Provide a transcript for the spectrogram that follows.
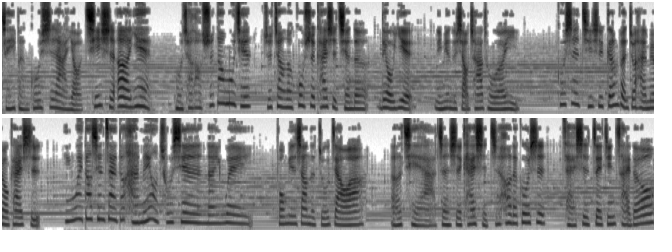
这一本故事啊有七十二页，抹茶老师到目前只讲了故事开始前的六页里面的小插图而已。故事其实根本就还没有开始，因为到现在都还没有出现那一位。封面上的主角啊，而且啊，正式开始之后的故事才是最精彩的哦。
